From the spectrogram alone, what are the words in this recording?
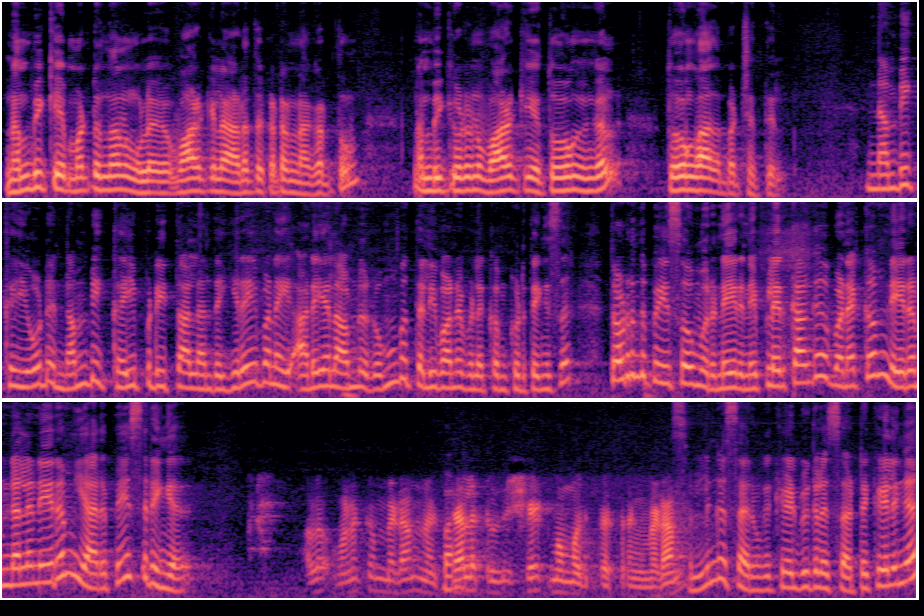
நம்பிக்கை மட்டும்தான் உங்களை வாழ்க்கையில் அடுத்த கட்டம் நகர்த்தும். நம்பிக்கையுடன் வாழ்க்கையை துவங்குங்கள். துவங்காத பட்சத்தில். நம்பிக்கையோடு நம்பி கைப்பிடித்தால் அந்த இறைவனை அடையலாம்னு ரொம்ப தெளிவான விளக்கம் கொடுத்தீங்க சார். தொடர்ந்து பேசவும். ஒரு நேர இணைப்புல இருக்காங்க. வணக்கம். நேரம் நல்ல நேரம். யாரு பேசுறீங்க? ஹலோ வணக்கம் மேடம். நான் சேலத்துல இருந்து ஷேக் முகமது பேசுறேங்க மேடம். சொல்லுங்க சார். உங்க கேள்விகளை சட்டு கேளுங்க.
